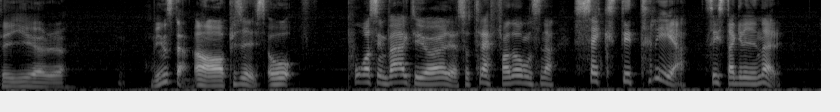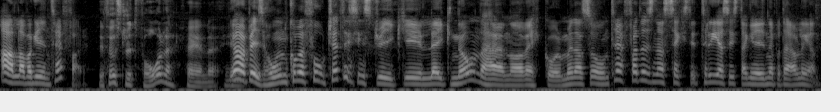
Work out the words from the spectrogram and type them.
the Year-vinsten. Ja, precis. Och på sin väg till att göra det så träffade hon sina 63 sista griner. Alla var grinträffar. Det tog slut för henne. Ja, precis. Hon kommer fortsätta sin streak i Lake Nona här några veckor. Men alltså hon träffade sina 63 sista griner på tävlingen.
